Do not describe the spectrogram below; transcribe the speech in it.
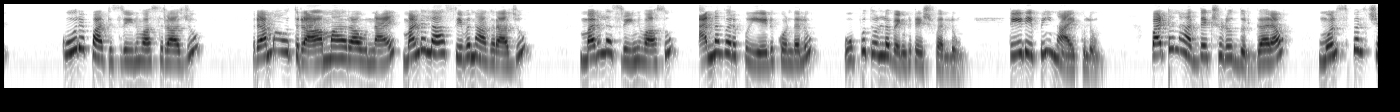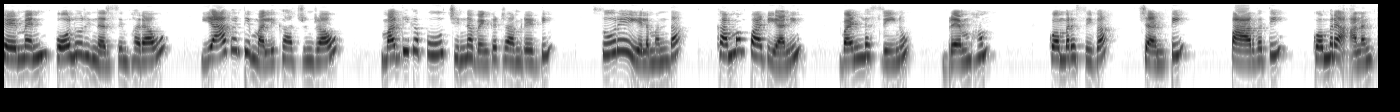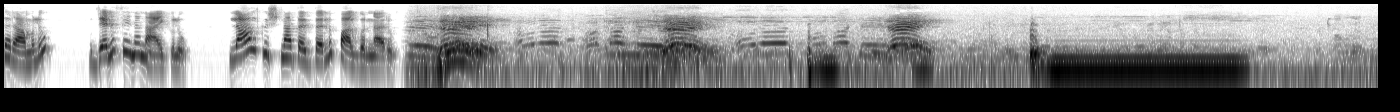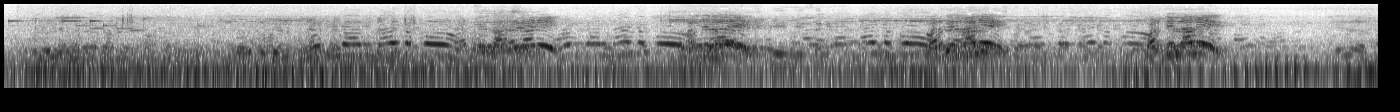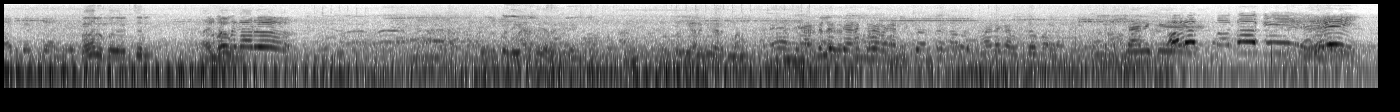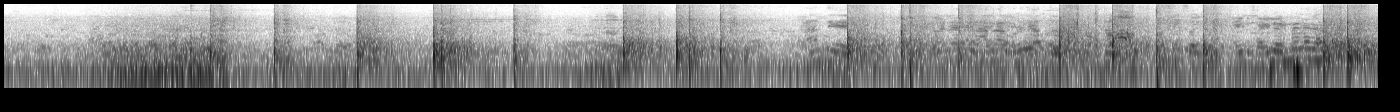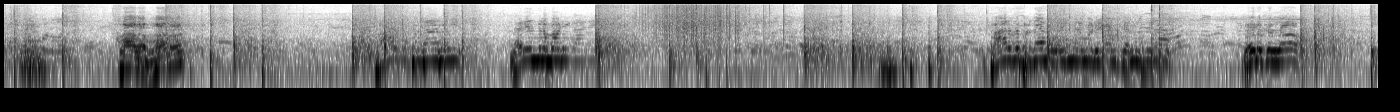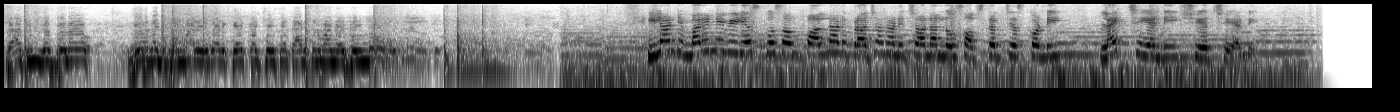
కూరపాటి శ్రీనివాసరాజు రమావతి రామారావు నాయక్ మండల శివనాగరాజు మరల శ్రీనివాసు అన్నవరపు ఏడుకొండలు ఉప్పుతుళ్ళ వెంకటేశ్వర్లు టీడీపీ నాయకులు. పట్టణ అధ్యక్షుడు దుర్గారావు మున్సిపల్ చైర్మన్ పోలూరి నరసింహారావు యాగంటి మల్లికార్జునరావు మద్దిగపు చిన్న వెంకటరామరెడ్డి సూర్య యలమంద ఖమ్మంపాటి అనిల్ బండ్ల శ్రీను బ్రహ్మం కొమర శివ చంటి పార్వతి కొమర అనంతరాములు జనసేన నాయకులు. లాల్ కృష్ణ తదితరులు పాల్గొన్నారు. కొద్దిగా గారు కొద్దిగా వెనక జరగండి. వెనక జరగమని భారత్ మాతా కీ జై హలో హలో భారత ప్రధాని నరేంద్ర మోడీ గారి భారత ప్రధాని నరేంద్ర మోడీ గారి జన్మదిన వేడుకల్లో శాసనసభ్యులు నీలకంఠ సింహారెడ్డి గారు కేక్ కట్ చేసే కార్యక్రమాన్ని అయిపోయింది ఇలాంటి మరిన్ని వీడియోస్ కోసం పల్నాడు ప్రజానాడు ఛానల్ను సబ్స్క్రైబ్ చేసుకోండి లైక్ చేయండి షేర్ చేయండి.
